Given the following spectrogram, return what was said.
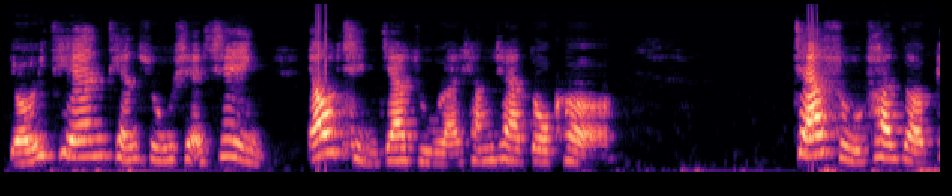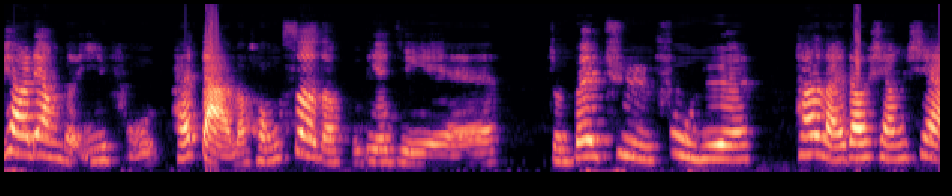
有一天，田鼠写信邀请家族来乡下做客。家鼠穿着漂亮的衣服，还打了红色的蝴蝶结，准备去赴约。他来到乡下。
